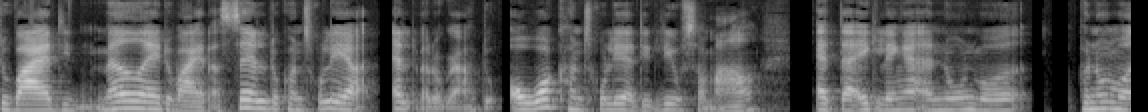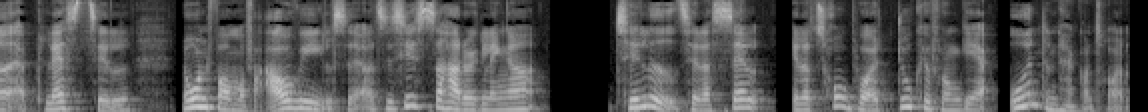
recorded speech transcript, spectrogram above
Du vejer din mad af, du vejer dig selv, du kontrollerer alt, hvad du gør. Du overkontrollerer dit liv så meget, at der ikke længere er nogen måde, på nogen måde er plads til nogen former for afvielse, og til sidst så har du ikke længere tillid til dig selv, eller tro på, at du kan fungere uden den her kontrol.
